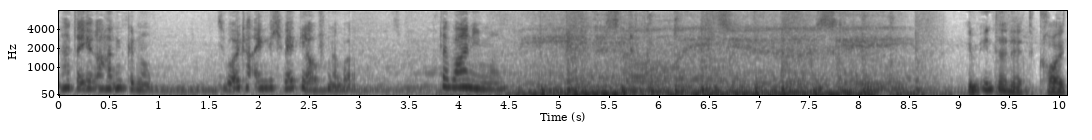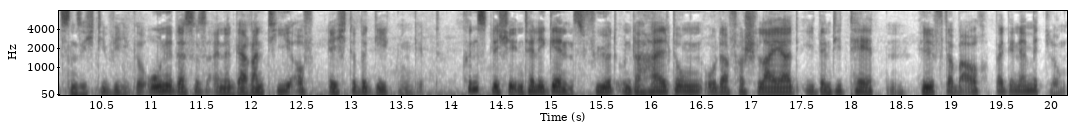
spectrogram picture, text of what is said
dann hat er ihre Hand genommen. Sie wollte eigentlich weglaufen, aber da war niemand. Im Internet kreuzen sich die Wege, ohne dass es eine Garantie auf echte Begegnung gibt. Künstliche Intelligenz führt Unterhaltungen oder verschleiert Identitäten, hilft aber auch bei den Ermittlungen.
